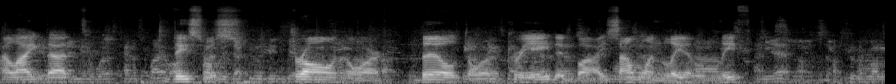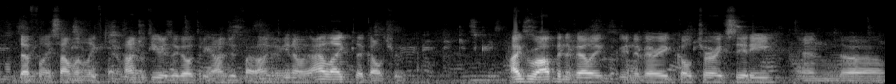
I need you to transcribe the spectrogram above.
I like that this was drawn or built or created by someone li- lived definitely someone lived like 100 years ago 300 500 you know i like the culture. I grew up in a very in a very culturic city and uh,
